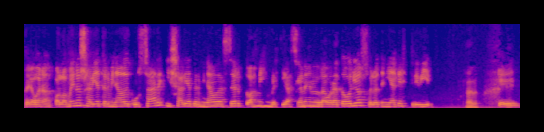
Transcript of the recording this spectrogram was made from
Pero bueno, por lo menos ya había terminado de cursar y ya había terminado de hacer todas mis investigaciones en el laboratorio, solo tenía que escribir. Claro. Que, eh,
